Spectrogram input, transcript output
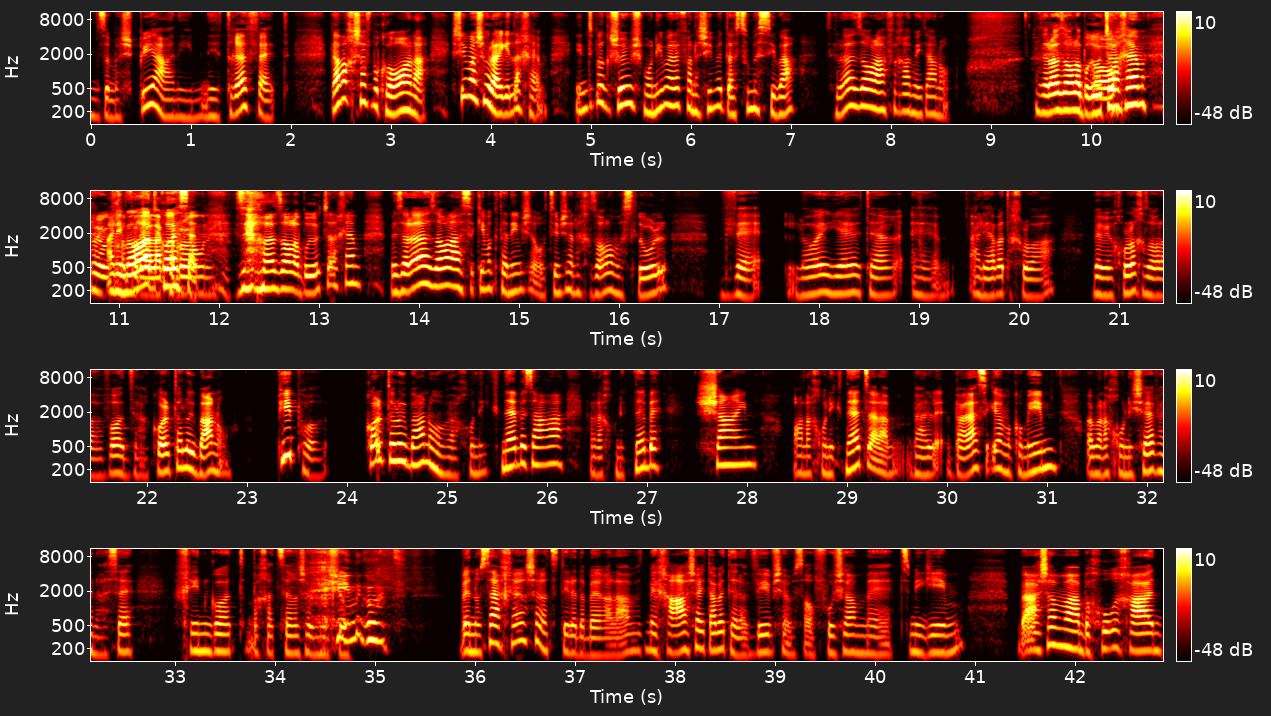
זה משפיע, אני נטרפת. גם עכשיו בקורונה, יש לי משהו להגיד לכם, אם תפגשו עם 80 אלף אנשים ותעשו מסיבה, זה לא יעזור לאף אחד מאיתנו. זה לא יעזור לבריאות או, שלכם, אני מאוד כועסת. זה לא יעזור לבריאות שלכם, וזה לא יעזור לעסקים הקטנים שרוצים שנחזור למסלול, ולא יהיה יותר אה, עלייה בתחלואה, והם יוכלו לחזור לעבוד, זה הכל תלוי בנו. people, הכל תלוי בנו, ואנחנו נקנה בזארה, ואנחנו נקנה בשיין, או אנחנו נקנה אצל הבעל- בעלי העסקים המקומיים, או אם אנחנו נשב ונעשה חינגות בחצר של מישהו. חינגות. בנושא אחר שרציתי לדבר עליו, מחאה שהייתה בתל אביב, שהם שרפו שם uh, צמיגים, והיה שם בחור אחד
